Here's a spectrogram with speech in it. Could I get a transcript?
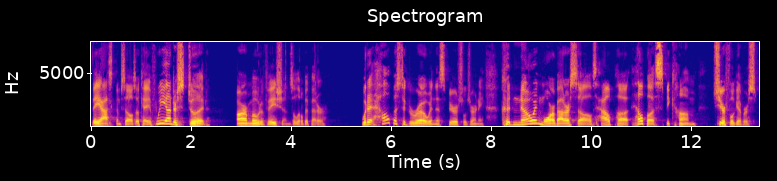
they ask themselves okay, if we understood our motivations a little bit better, would it help us to grow in this spiritual journey? Could knowing more about ourselves help, uh, help us become cheerful givers?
